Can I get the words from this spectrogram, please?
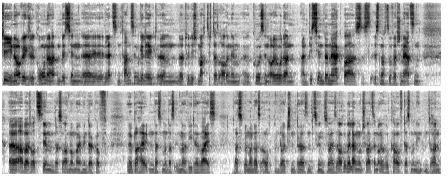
Die norwegische Krone hat ein bisschen äh, den letzten Tanz hingelegt. Ähm, natürlich macht sich das auch in dem äh, Kurs in Euro dann ein bisschen bemerkbar. Es ist, ist noch zu verschmerzen, äh, aber trotzdem das auch nochmal im Hinterkopf äh, behalten, dass man das immer wieder weiß, dass wenn man das auch an deutschen Börsen beziehungsweise auch über Lang und Schwarz in Euro kauft, dass man hinten dran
